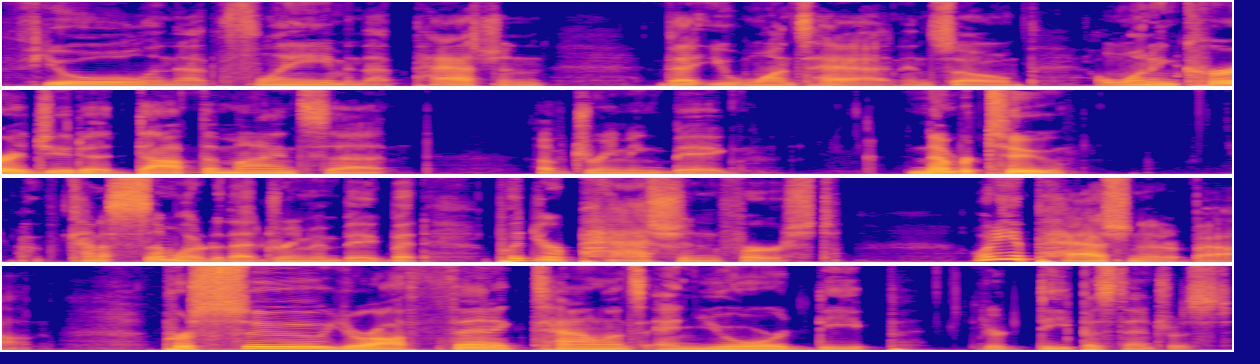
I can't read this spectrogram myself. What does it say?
fuel and that flame and that passion that you once had. And so I want to encourage you to adopt the mindset of dreaming big. Number two, kind of similar to that dreaming big, but put your passion first. What are you passionate about? Pursue your authentic talents and your deep your deepest interests.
